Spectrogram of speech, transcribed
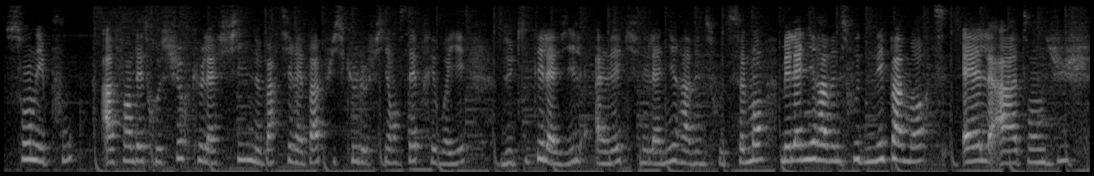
son époux afin d'être sûr que la fille ne partirait pas puisque le fiancé prévoyait de quitter la ville avec Mélanie Ravenswood. Seulement Mélanie Ravenswood n'est pas morte, elle a attendu,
